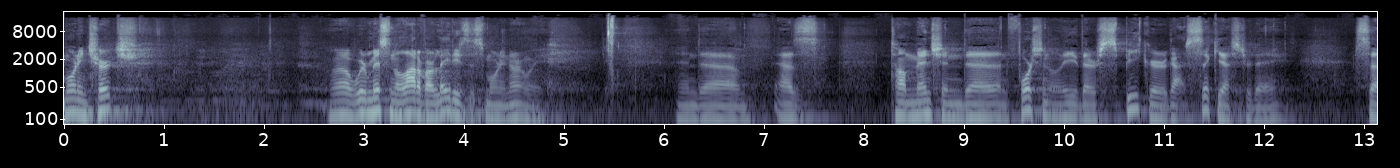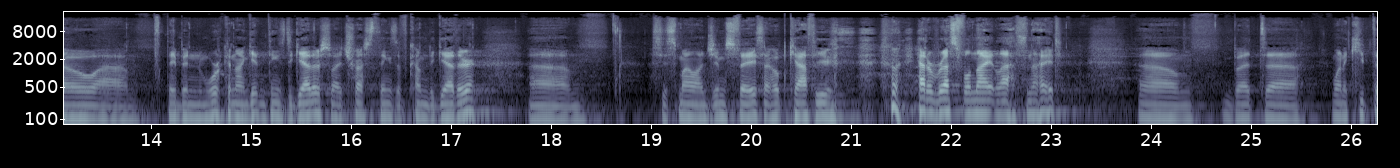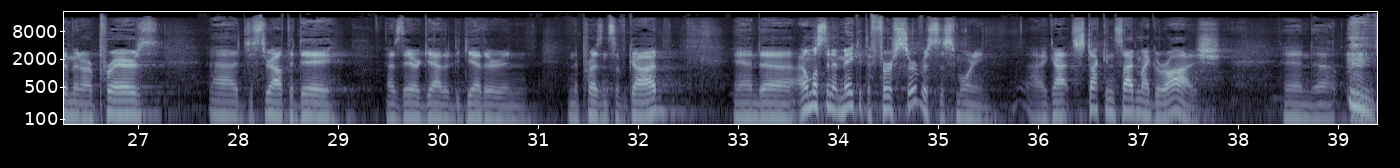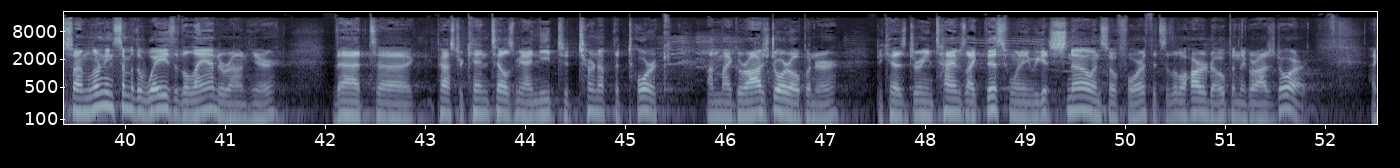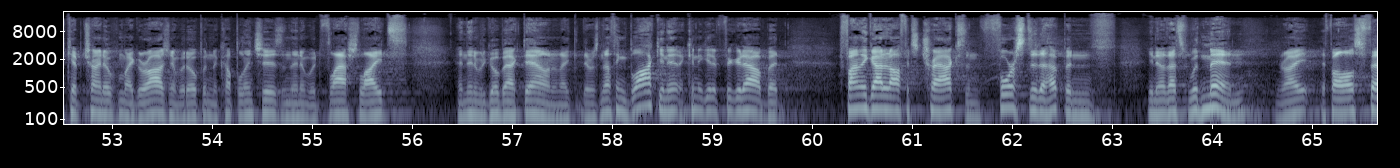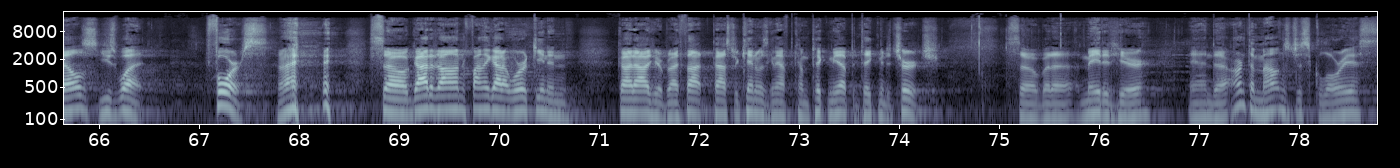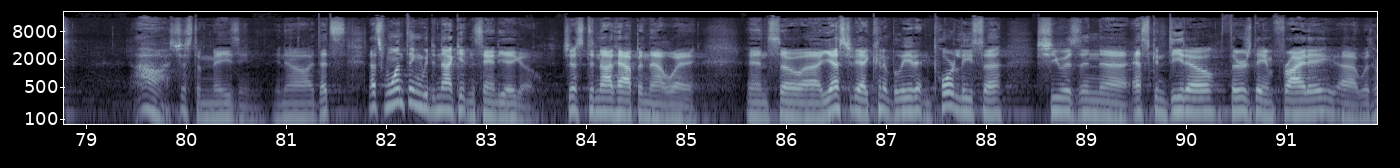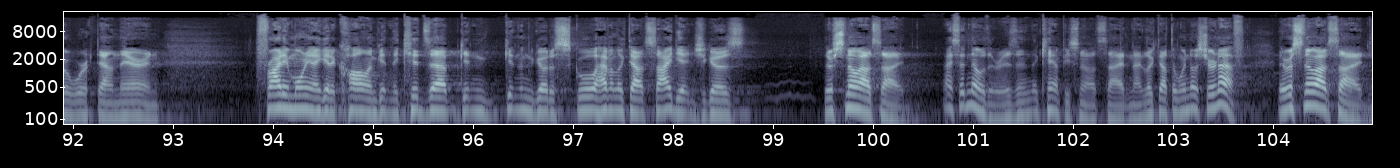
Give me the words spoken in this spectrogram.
Morning, church. Well, we're missing a lot of our ladies this morning, aren't we? And um, as Tom mentioned, uh, unfortunately, their speaker got sick yesterday. So um, they've been working on getting things together, so I trust things have come together. Um, I see a smile on Jim's face. I hope Kathy had a restful night last night. Um, but uh, want to keep them in our prayers uh, just throughout the day as they are gathered together in, in the presence of God. And uh, I almost didn't make it to first service this morning. I got stuck inside my garage. And uh, so I'm learning some of the ways of the land around here that uh, Pastor Ken tells me I need to turn up the torque on my garage door opener because during times like this, when we get snow and so forth, it's a little harder to open the garage door. I kept trying to open my garage and it would open a couple inches and then it would flash lights and then it would go back down. And I, there was nothing blocking it. I couldn't get it figured out, but finally got it off its tracks and forced it up. And, you know, that's with men, right? If all else fails, use what? Force, right? so got it on, finally got it working, and got out here. But I thought Pastor Ken was going to have to come pick me up and take me to church. So, but uh, made it here. And uh, aren't the mountains just glorious? Oh, it's just amazing. You know, that's, that's one thing we did not get in San Diego. Just did not happen that way. And so uh, yesterday I couldn't believe it. And poor Lisa, she was in uh, Escondido Thursday and Friday uh, with her work down there. And Friday morning I get a call. I'm getting the kids up, getting, getting them to go to school. I haven't looked outside yet. And she goes, There's snow outside. I said, No, there isn't. There can't be snow outside. And I looked out the window. Sure enough, there was snow outside.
